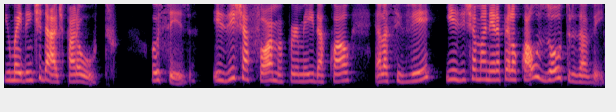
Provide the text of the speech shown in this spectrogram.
e uma identidade para outro. Ou seja, existe a forma por meio da qual ela se vê e existe a maneira pela qual os outros a veem.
